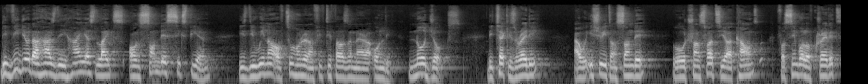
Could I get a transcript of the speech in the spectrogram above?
The video that has the highest likes on Sunday 6 p.m. is the winner of 250,000 naira only. No jokes. The check is ready. I will issue it on Sunday. We will transfer to your account for symbol of credit.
